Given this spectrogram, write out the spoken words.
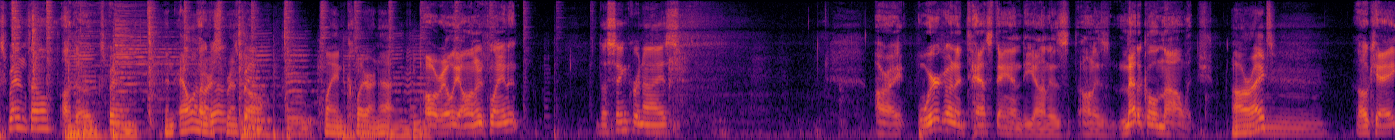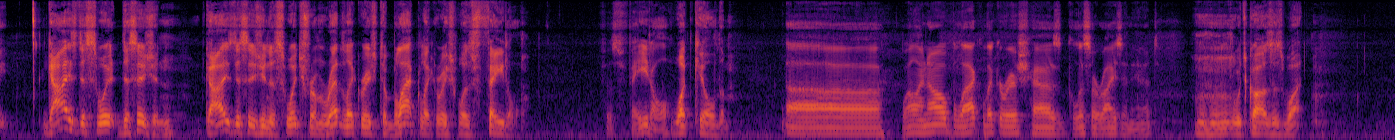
Sprinthal. Oh, Doug Sprinthal. And Eleanor Sprinthal playing clarinet. Oh, really? Eleanor's playing it? The synchronize. All right. We're going to test Andy on his on his medical knowledge. All right. Mm. Okay. Guy's deci- decision, Guy's decision to switch from red licorice to black licorice was fatal. It was fatal. What killed him? Uh, well, I know black licorice has glycyrrhizin in it. hmm Which causes what?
